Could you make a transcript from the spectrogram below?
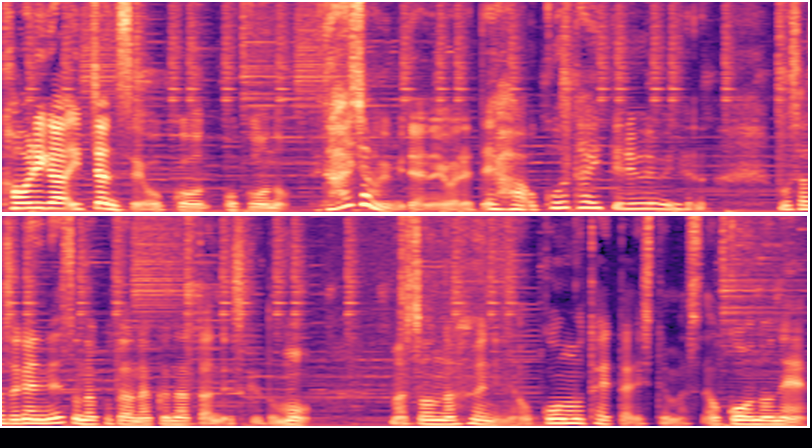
香りがいっちゃうんですよお香お香の「大丈夫?」みたいな言われて「あお香炊いてる」みたいな。もうさすがにねそんなことはなくなったんですけどもまあそんな風にねお香も炊いたりしてます。お香のね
